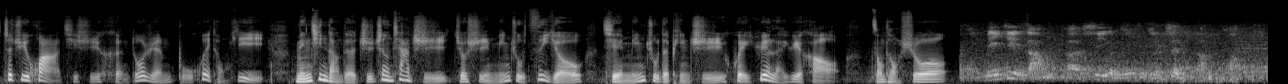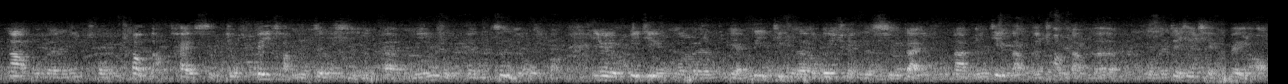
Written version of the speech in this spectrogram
这句话其实很多人不会同意。民进党的执政价值就是民主自由，且民主的品质会越来越好。”总统说：“民进党呃是一个民主的政党啊，那我们从创党开始就非常的珍惜呃民主跟自由。”因为毕竟我们也历经了威权的时代，那民进党的创党的我们这些前辈哦，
